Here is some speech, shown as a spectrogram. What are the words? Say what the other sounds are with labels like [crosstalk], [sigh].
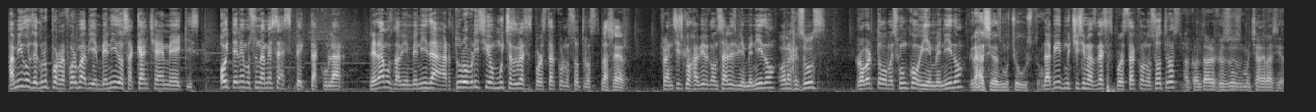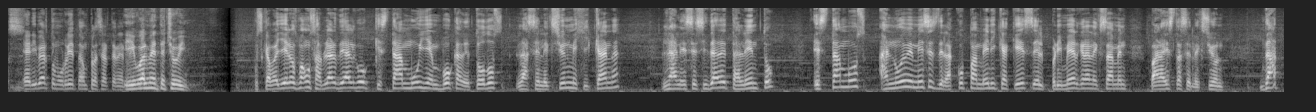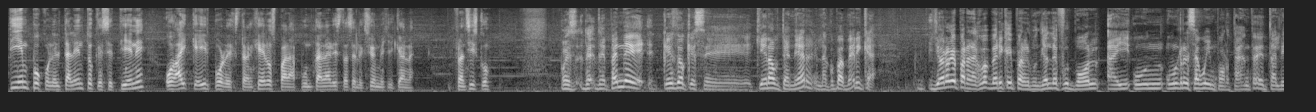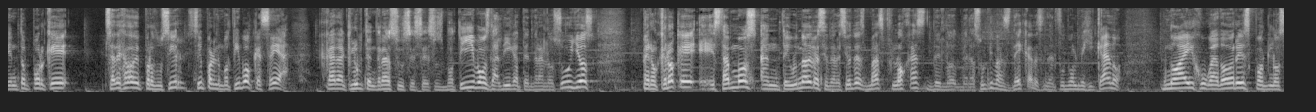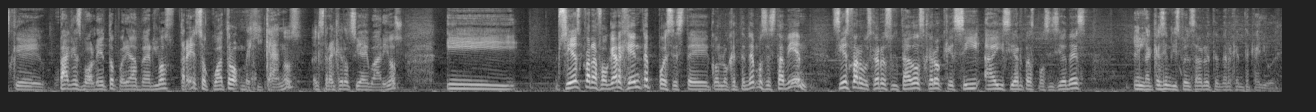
Amigos de Grupo Reforma, bienvenidos a Cancha MX. Hoy tenemos una mesa espectacular. Le damos la bienvenida a Arturo Bricio. Muchas gracias por estar con nosotros. Placer. Francisco Javier González, bienvenido. Hola Jesús. Roberto Mezunco, bienvenido. Gracias, mucho gusto. David, muchísimas gracias por estar con nosotros. Al contrario, Jesús, muchas gracias. Heriberto Murrieta, un placer tenerte. Igualmente, Chuy. Pues caballeros, vamos a hablar de algo que está muy en boca de todos, la selección mexicana, la necesidad de talento. Estamos a nueve meses de la Copa América, que es el primer gran examen para esta selección. ¿Da tiempo con el talento que se tiene o hay que ir por extranjeros para apuntalar esta selección mexicana? Francisco. Pues de- depende qué es lo que se quiera obtener en la Copa América. Yo creo que para la Copa América y para el Mundial de Fútbol hay un, rezago importante de talento porque se ha dejado de producir, sí, por el motivo que sea. Cada club tendrá sus, este, sus motivos, la liga tendrá los suyos, pero creo que estamos ante una de las generaciones más flojas de, las últimas décadas en el fútbol mexicano. No hay jugadores por los que pagues boleto para ir a verlos, tres o cuatro mexicanos, extranjeros sí hay varios, y si es para foguear gente, pues este, con lo que tenemos está bien. Si es para buscar resultados, creo que sí hay ciertas posiciones en las que es indispensable tener gente que ayude.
